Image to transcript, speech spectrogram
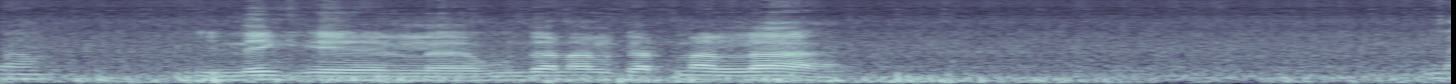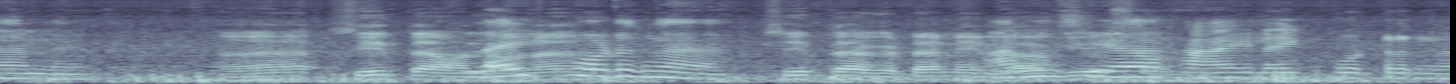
ராம். இன்னைக்கு இல்லை முந்தா நாள் கட்டினால நான். சீதா லைக் போடுங்க. சீதா கிட்ட நீ love you Anushiya hi like போட்டுருங்க.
